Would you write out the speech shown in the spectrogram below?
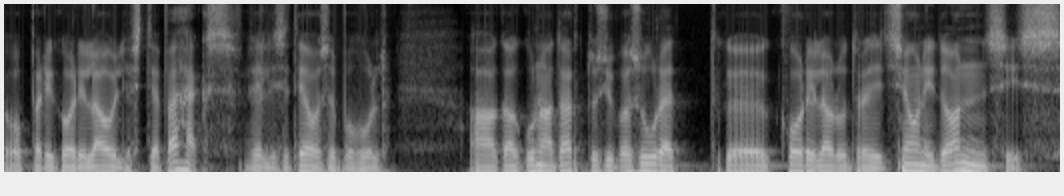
ooperikoori lauljast jääb väheks sellise teose puhul. aga kuna Tartus juba suured koorilaulu traditsioonid on, siis,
